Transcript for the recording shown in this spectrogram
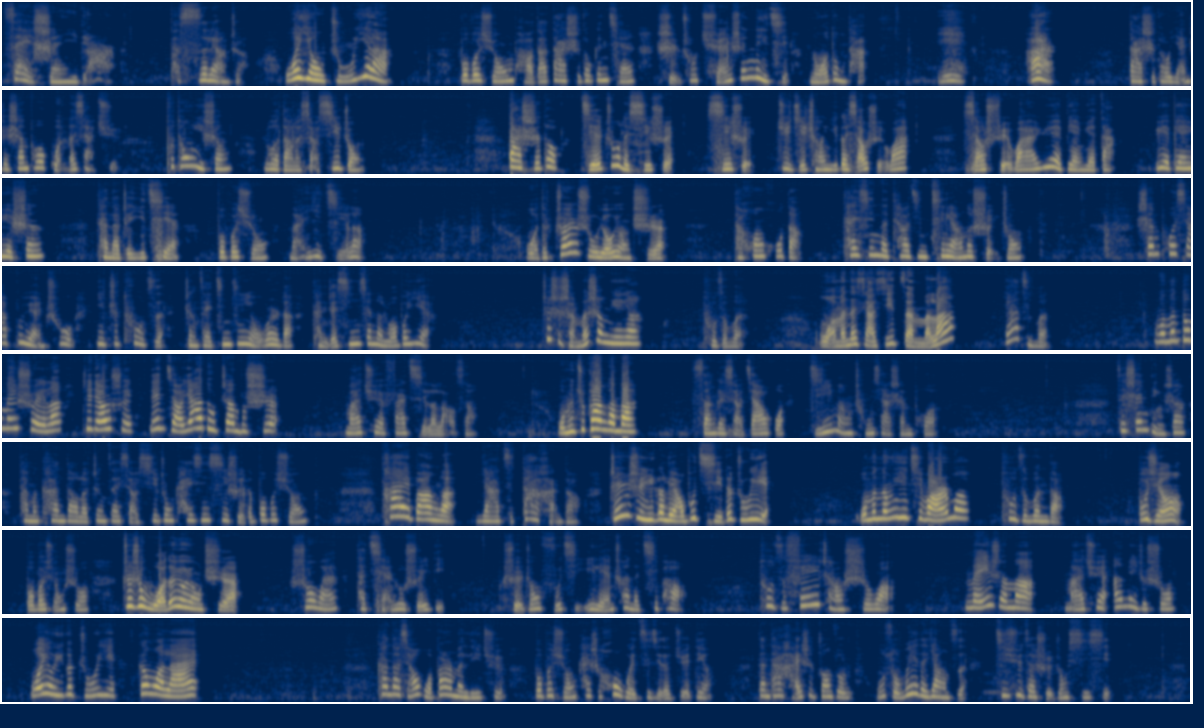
再深一点儿，他思量着。我有主意了！波波熊跑到大石头跟前，使出全身力气挪动它。一、二。大石头沿着山坡滚了下去，扑通一声落到了小溪中。大石头截住了溪水，溪水聚集成一个小水洼，小水洼越变越大，越变越深。看到这一切，波波熊满意极了。我的专属游泳池！他欢呼道，开心的跳进清凉的水中。山坡下不远处，一只兔子正在津津有味地啃着新鲜的萝卜叶。这是什么声音呀？兔子问。我们的小溪怎么了？鸭子问。我们都没水了，这点水连脚丫都沾不湿。麻雀发起了牢骚。我们去看看吧。三个小家伙急忙冲下山坡。在山顶上，他们看到了正在小溪中开心戏水的波波熊。太棒了！鸭子大喊道：“真是一个了不起的主意！”我们能一起玩吗？兔子问道。“不行。”波波熊说，“这是我的游泳池。”说完，他潜入水底，水中浮起一连串的气泡。兔子非常失望。“没什么。”麻雀安慰着说：“我有一个主意，跟我来。”看到小伙伴们离去，波波熊开始后悔自己的决定，但他还是装作无所谓的样子，继续在水中嬉戏。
